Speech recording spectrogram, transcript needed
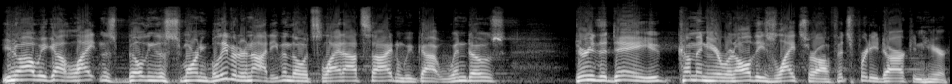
You know how we got light in this building this morning? Believe it or not, even though it's light outside and we've got windows, during the day, you come in here when all these lights are off. It's pretty dark in here.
